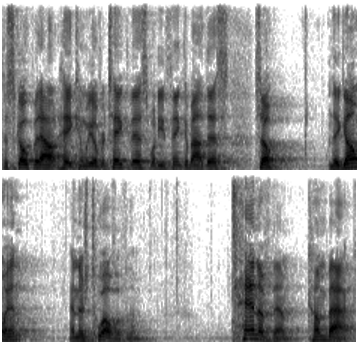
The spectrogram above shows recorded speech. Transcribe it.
to scope it out. Hey, can we overtake this? What do you think about this? So they go in, and there's 12 of them. 10 of them come back,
